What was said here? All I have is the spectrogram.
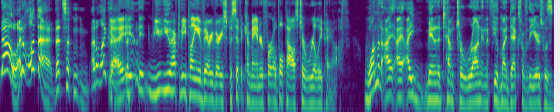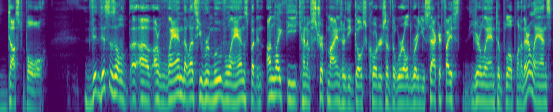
no, I don't want that. That's mm-mm, I don't like Yeah, that. it, it, you, you have to be playing a very, very specific commander for Opal Palace to really pay off. One that I, I, I made an attempt to run in a few of my decks over the years was Dust Bowl. Th- this is a, a, a land that lets you remove lands, but in, unlike the kind of strip mines or the ghost quarters of the world where you sacrifice your land to blow up one of their lands,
